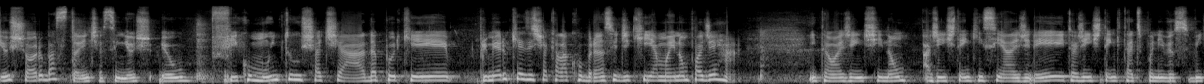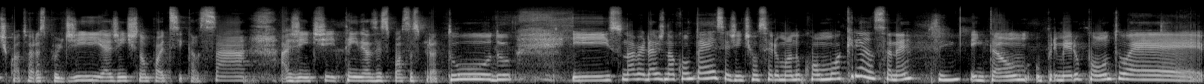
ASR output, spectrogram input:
eu choro bastante, assim, eu, eu fico muito chateada porque, primeiro, que existe aquela cobrança de que a mãe não pode errar. Então a gente não, a gente tem que ensinar direito, a gente tem que estar disponível 24 horas por dia, a gente não pode se cansar, a gente tem as respostas para tudo. E isso na verdade não acontece, a gente é um ser humano como uma criança, né? Sim. Então, o primeiro ponto é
